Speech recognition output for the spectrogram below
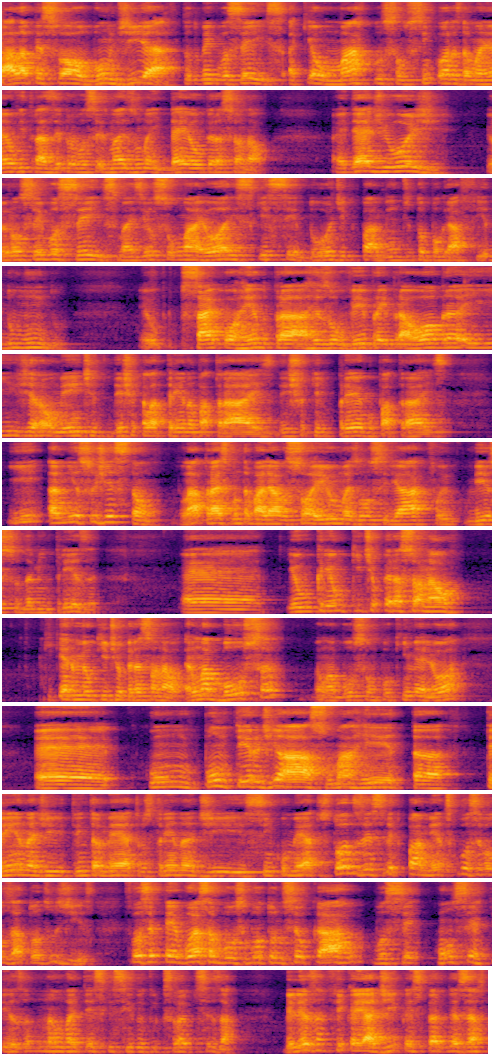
Fala pessoal, bom dia, tudo bem com vocês? Aqui é o Marcos, são 5 horas da manhã, eu vim trazer para vocês mais uma ideia operacional. A ideia de hoje, eu não sei vocês, mas eu sou o maior esquecedor de equipamento de topografia do mundo. Eu saio correndo para resolver, para ir para a obra e geralmente deixo aquela trena para trás, deixo aquele prego para trás. E a minha sugestão, Lá atrás, quando trabalhava só eu, mais um auxiliar, que foi o começo da minha empresa, é, eu criei um kit operacional. O que, era o meu kit operacional? Era uma bolsa, uma bolsa um pouquinho melhor, é, com ponteira de aço, marreta, trena de 30 metros, trena de 5 metros, todos esses equipamentos que você vai usar todos os dias. Se você pegou essa bolsa e botou no seu carro, você com certeza não vai ter esquecido aquilo que você vai precisar. Beleza? Fica aí a dica, espero que dê certo.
